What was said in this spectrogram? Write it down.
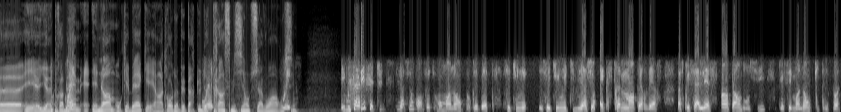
Euh, et il y a un problème énorme au Québec et entre autres un peu partout de transmission du savoir aussi. Et vous savez, cette utilisation qu'on fait du mot mon oncle au Québec, c'est une c'est une utilisation extrêmement perverse parce que ça laisse entendre aussi que c'est mon oncle qui tripote.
